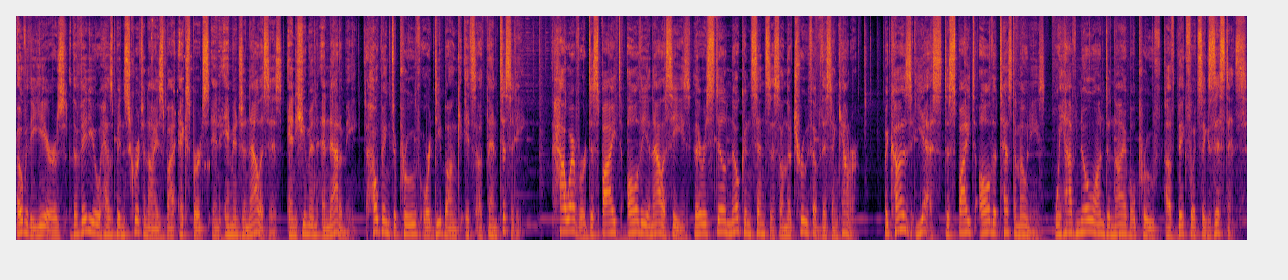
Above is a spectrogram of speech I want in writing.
Over the years, the video has been scrutinized by experts in image analysis and human anatomy, hoping to prove or debunk its authenticity. However, despite all the analyses, there is still no consensus on the truth of this encounter. Because, yes, despite all the testimonies, we have no undeniable proof of Bigfoot's existence.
